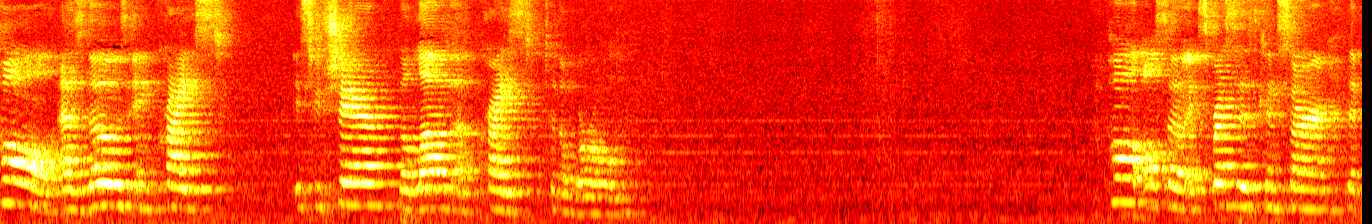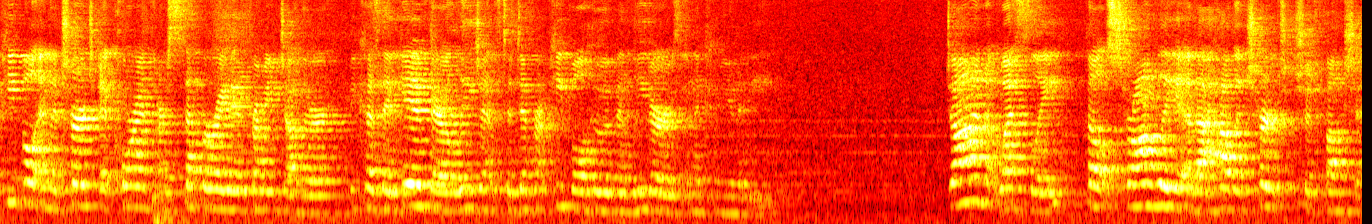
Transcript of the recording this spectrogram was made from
call as those in Christ is to share the love of Christ to the world. Paul also expresses concern that people in the church at Corinth are separated from each other because they give their allegiance to different people who have been leaders in the community. John Wesley felt strongly about how the church should function.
